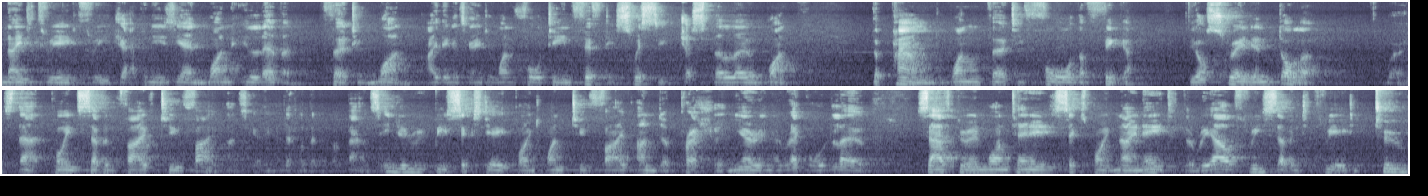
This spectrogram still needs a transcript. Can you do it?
93.83, Japanese yen 111.31. I think it's going to 114.50. Swissy just below 1. The pound 134, the figure the Australian dollar. Where is that? 0.7525. That's getting a little bit of a bounce. Indian rupee 68.125 under pressure, nearing a record low. South Korean won 1086.98, The real 373.82.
